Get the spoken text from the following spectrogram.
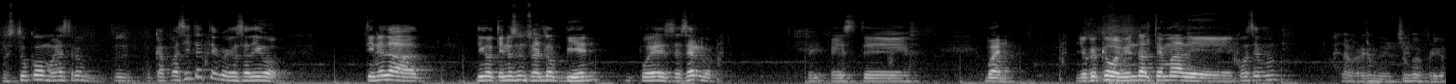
pues tú como maestro, pues capacítate, güey. O sea, digo, tienes la. Digo, tienes un sueldo bien, puedes hacerlo. Sí. Este. Bueno, yo creo que volviendo al tema de. ¿Cómo se llama? A la verga, me dio un chingo de frío.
